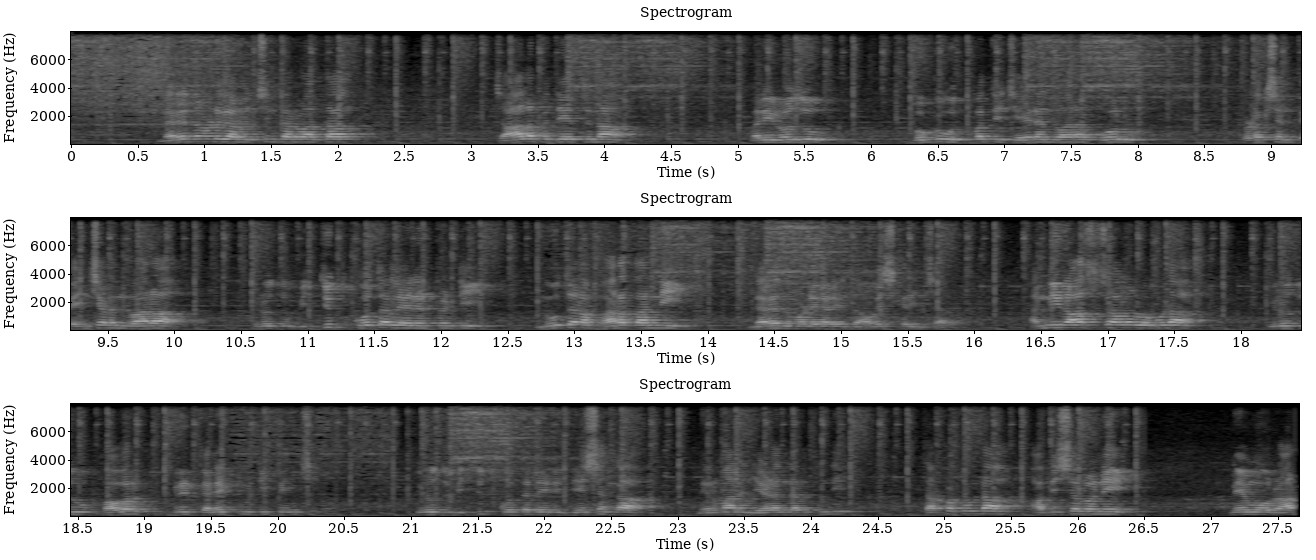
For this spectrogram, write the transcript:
నరేంద్ర మోడీ గారు వచ్చిన తర్వాత చాలా పెద్ద ఎత్తున మరి ఈరోజు బొగ్గు ఉత్పత్తి చేయడం ద్వారా కోల్ ప్రొడక్షన్ పెంచడం ద్వారా ఈరోజు విద్యుత్ కోత లేనటువంటి నూతన భారతాన్ని నరేంద్ర మోడీ గారు ఆవిష్కరించారు. అన్ని రాష్ట్రాలలో కూడా ఈరోజు పవర్ గ్రిడ్ కనెక్టివిటీ పెంచి ఈరోజు విద్యుత్ కోత లేని దేశంగా నిర్మాణం చేయడం జరుగుతుంది. తప్పకుండా ఆ దిశలోనే మేము రా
